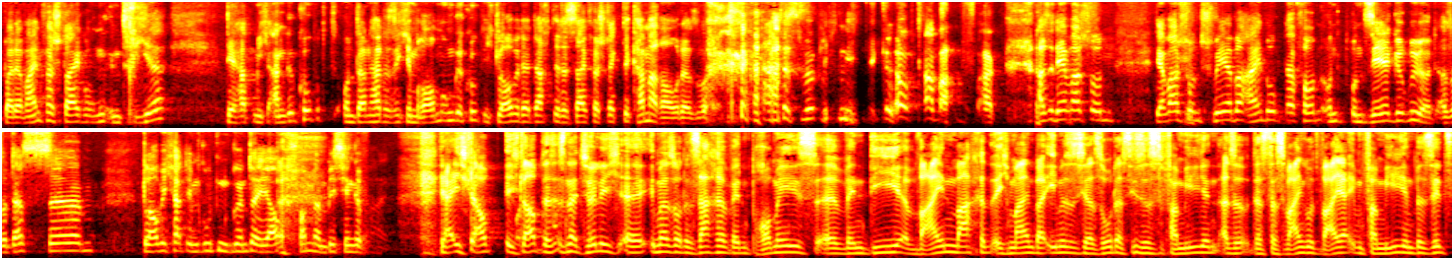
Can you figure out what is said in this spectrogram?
bei der Weinversteigerung in Trier. Der hat mich angeguckt und dann hat er sich im Raum umgeguckt. Ich glaube, der dachte, das sei versteckte Kamera oder so. hat es wirklich nicht geglaubt am Anfang. Also der war schon, der war schon schwer beeindruckt davon und, und sehr gerührt. Also das, äh, glaube ich, hat dem guten Günther ja auch schon ein bisschen gefallen. Ja, ich glaube, ich glaube, das ist natürlich äh, immer so eine Sache, wenn Promis, äh, wenn die Wein machen. Ich meine, bei ihm ist es ja so, dass dieses Familien, also dass das Weingut war ja im Familienbesitz.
